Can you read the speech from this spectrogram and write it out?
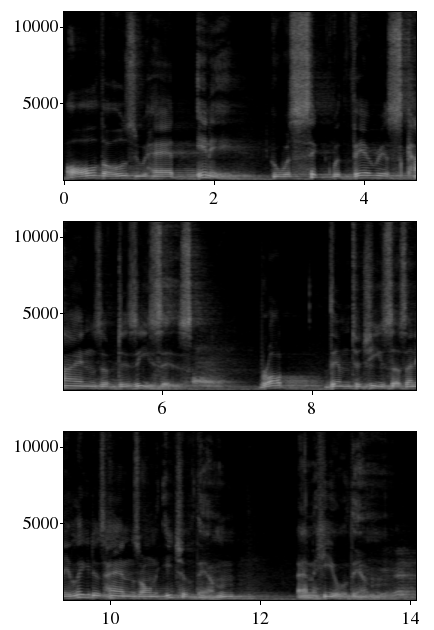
all those who had any who were sick with various kinds of diseases brought them to Jesus, and he laid his hands on each of them and healed them.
